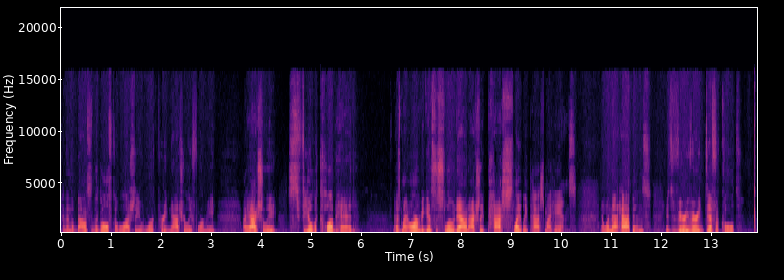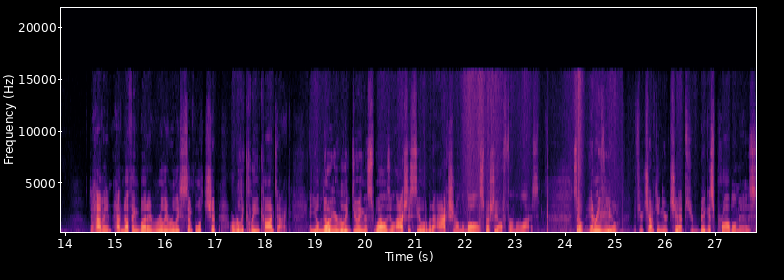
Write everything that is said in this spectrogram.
and then the bounce of the golf club will actually work pretty naturally for me, I actually feel the club head as my arm begins to slow down actually pass slightly past my hands. And when that happens, it's very, very difficult to have, a, have nothing but a really, really simple chip or really clean contact. And you'll know you're really doing this well as you'll actually see a little bit of action on the ball, especially off firmer lies. So in review, if you're chunking your chips, your biggest problem is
